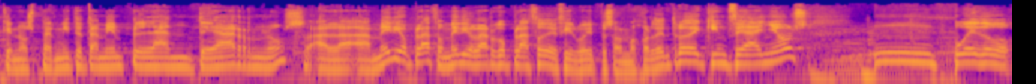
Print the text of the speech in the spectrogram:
que nos permite también plantearnos a, medio plazo, medio largo plazo, decir, oye, pues a lo mejor dentro de 15 años mm, puedo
